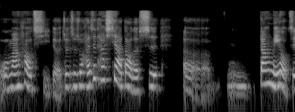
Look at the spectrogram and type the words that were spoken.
我蛮好奇的，就是说，还是他吓到的是，呃，嗯。当没有这，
